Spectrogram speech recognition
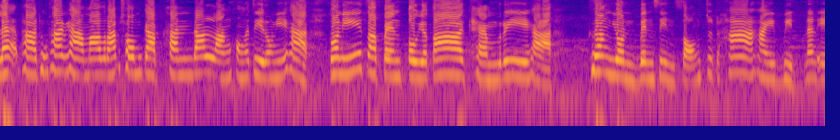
และพาทุกท่านค่ะ มารับชมกับคันด้านหลังของอาจิตรงนี้ค่ะ ตัวนี้จะเป็นโตโยต้าแคมรี่ค่ะ เครื่องยนต์เบนซิน 2.5 ไฮบริดนั่นเอ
